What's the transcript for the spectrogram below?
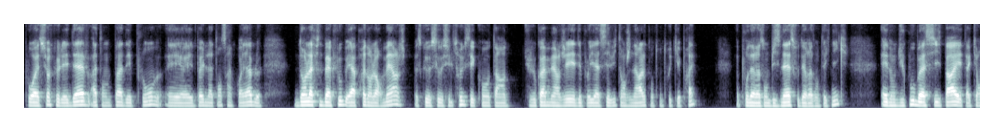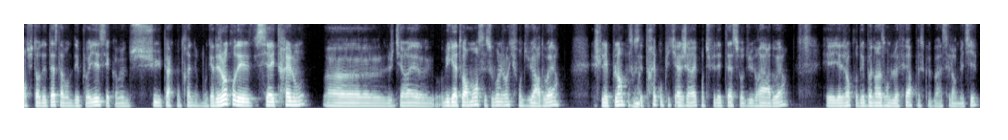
pour être sûr que les devs attendent pas des plombes et, et pas une latence incroyable dans la feedback loop et après dans leur merge, parce que c'est aussi le truc, c'est quand tu veux quand même merger et déployer assez vite en général quand ton truc est prêt pour des raisons business ou des raisons techniques. Et donc, du coup, bah, si pareil, tu as 48 heures de test avant de déployer, c'est quand même super contraignant. Donc, il y a des gens qui ont des CI très longs. euh, je dirais euh, obligatoirement, c'est souvent les gens qui font du hardware. Je les plains parce que c'est très compliqué à gérer quand tu fais des tests sur du vrai hardware. Et il y a des gens qui ont des bonnes raisons de le faire parce que bah, c'est leur métier.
